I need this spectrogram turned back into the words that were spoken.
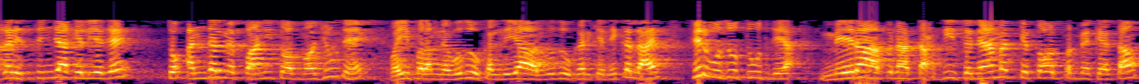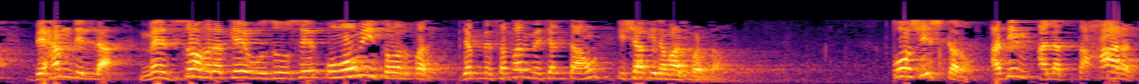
اگر استنجا کے لیے گئے تو اندر میں پانی تو اب موجود ہے، وہیں پر ہم نے وضو کر لیا اور وضو کر کے نکل آئے۔ پھر وضو ٹوٹ گیا۔ میرا اپنا تحدیث نعمت کے طور پر میں کہتا ہوں، بحمد اللہ، میں ظہر کے وضو سے عمومی طور پر جب میں سفر میں چلتا ہوں، عشاء کی نماز پڑھتا ہوں۔ کوشش کرو ادیم التحارت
